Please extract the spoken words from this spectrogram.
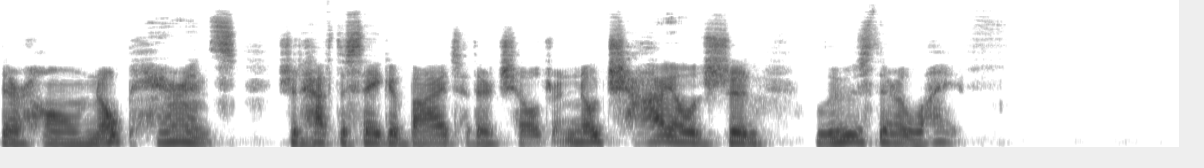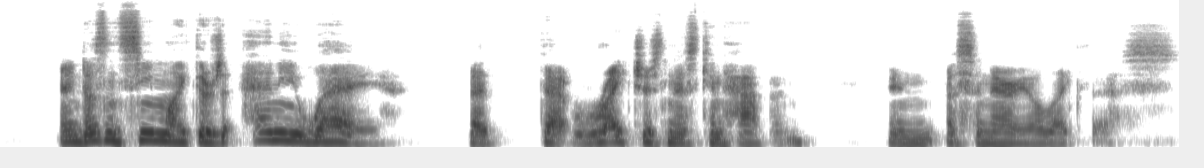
their home. No parents should have to say goodbye to their children. No child should lose their life. And it doesn't seem like there's any way that that righteousness can happen in a scenario like this.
